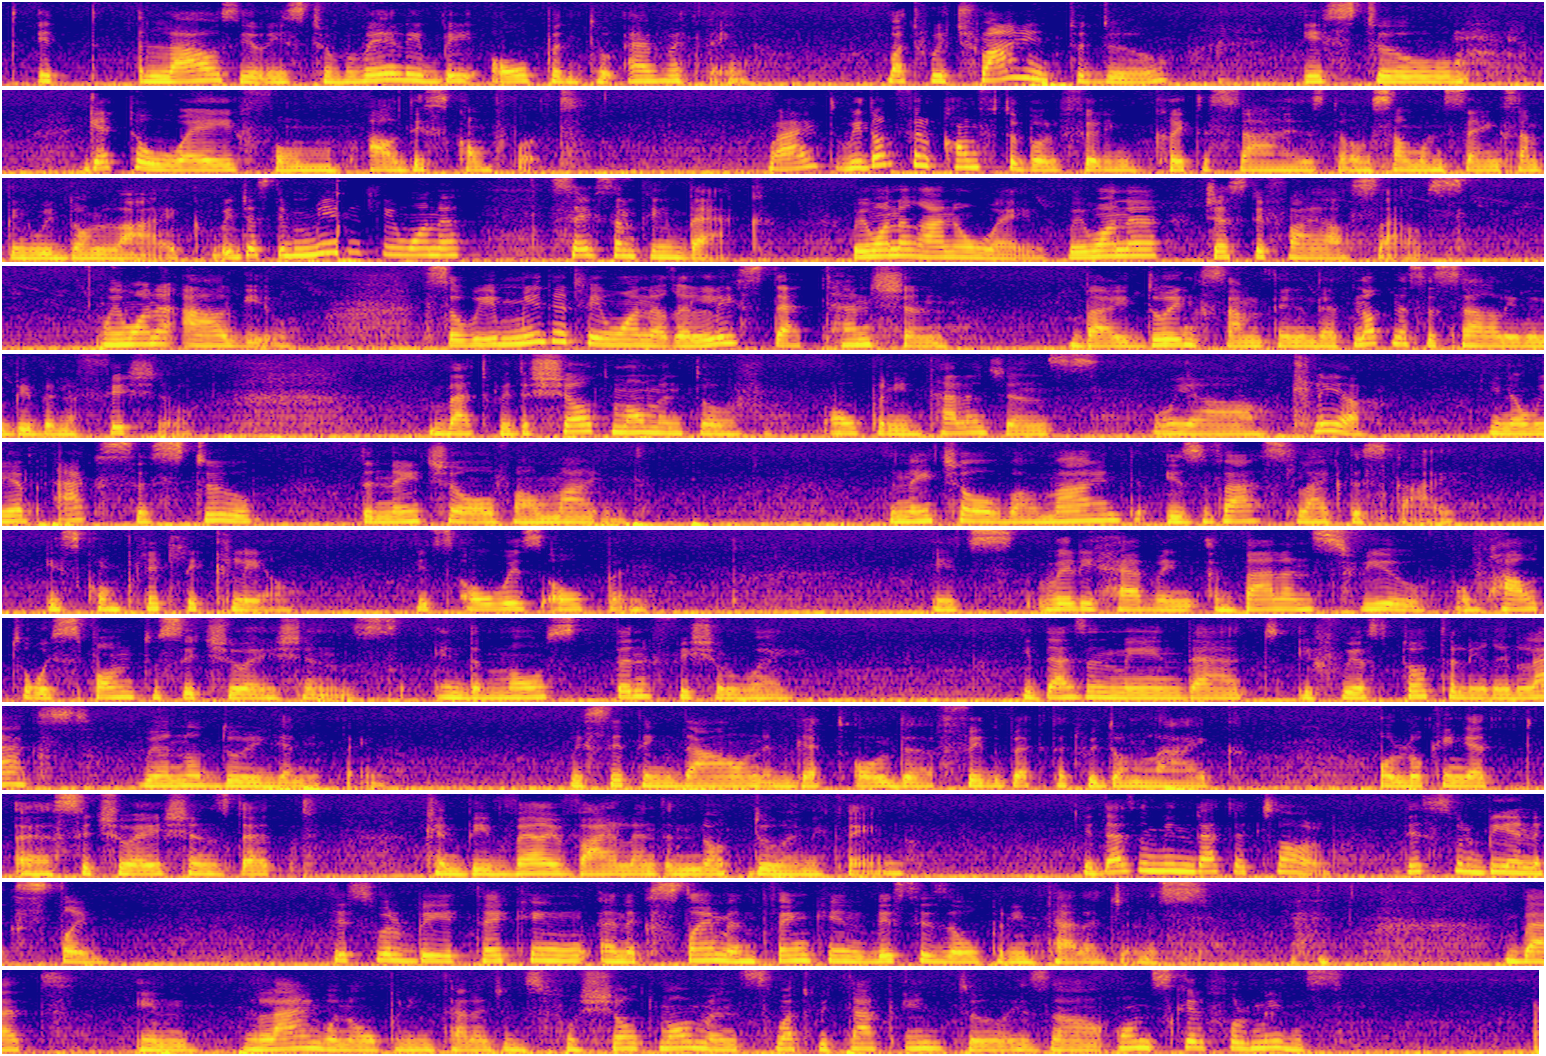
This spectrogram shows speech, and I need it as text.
allows you is to really be open to everything. What we're trying to do is to get away from our discomfort right? We don't feel comfortable feeling criticized or someone saying something we don't like. We just immediately want to say something back. We want to run away. We want to justify ourselves. We want to argue. So we immediately want to release that tension by doing something that not necessarily will be beneficial. But with a short moment of open intelligence, we are clear. You know, we have access to the nature of our mind. The nature of our mind is vast like the sky. It's completely clear. It's always open. It's really having a balanced view of how to respond to situations in the most beneficial way. It doesn't mean that if we are totally relaxed, we are not doing anything. We're sitting down and get all the feedback that we don't like, or looking at uh, situations that can be very violent and not do anything. It doesn't mean that at all. This will be an extreme. This will be taking an extreme and thinking this is open intelligence. but in relying on open intelligence for short moments, what we tap into is our own skillful means.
